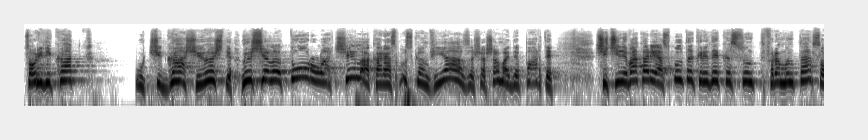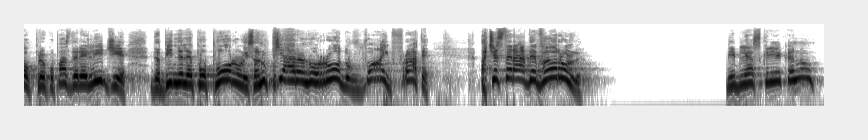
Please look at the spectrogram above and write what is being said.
S-au ridicat ucigașii ăștia, înșelătorul acela care a spus că înviază și așa mai departe. Și cineva care îi ascultă crede că sunt frământați sau preocupați de religie, de binele poporului, să nu piară norodul. Vai, frate! Acesta era adevărul. Biblia scrie că nu.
